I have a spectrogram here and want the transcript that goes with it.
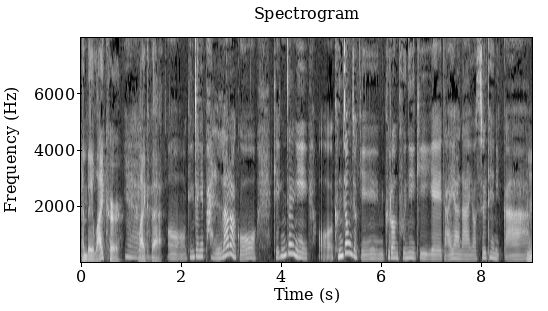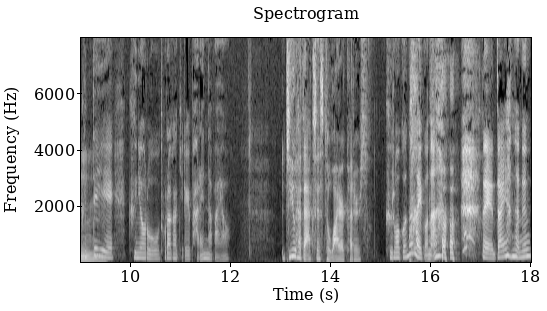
And they like her Yeah. Like that. 어, 굉장히 발랄하고 굉장히 어, 긍정적인 그런 분위기의 다이아나였을 테니까 그때의 그녀로 돌아가기를 바랬나 봐요. Do you have access to wire cutters? 그러거나 말거나. 네, 다이아나는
